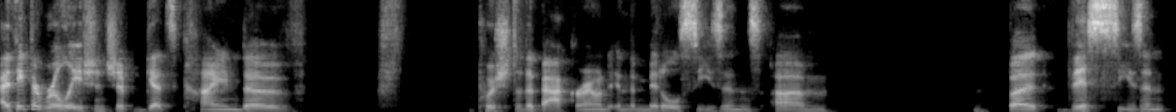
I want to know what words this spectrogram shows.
I think the relationship gets kind of pushed to the background in the middle seasons. Um, but this season,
